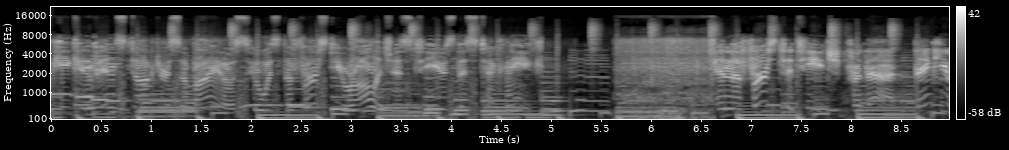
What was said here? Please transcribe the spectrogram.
He convinced Dr. Zabayos, who was the first urologist to use this technique. And the first to teach, for that, thank you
